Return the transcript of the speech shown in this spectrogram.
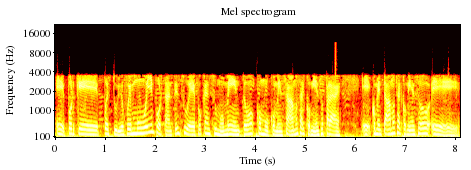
Eh, porque pues Tulio fue muy importante en su época, en su momento, como comenzábamos al comienzo para eh, comentábamos al comienzo eh,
